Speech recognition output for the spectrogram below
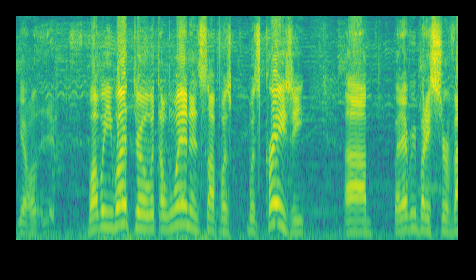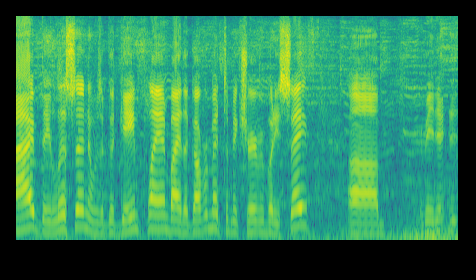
you know, what we went through with the wind and stuff was was crazy. Um, but everybody survived. They listened. It was a good game plan by the government to make sure everybody's safe. Um, I mean, it, it-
